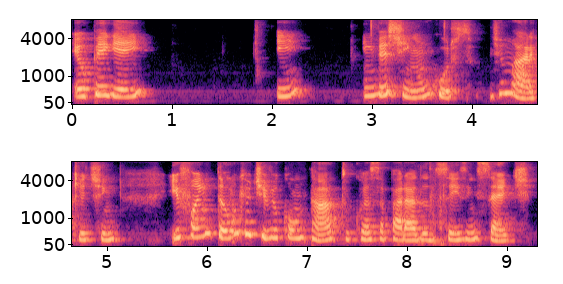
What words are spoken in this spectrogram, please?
Eu peguei e investi em um curso de marketing. E foi então que eu tive o contato com essa parada do 6 em 7.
